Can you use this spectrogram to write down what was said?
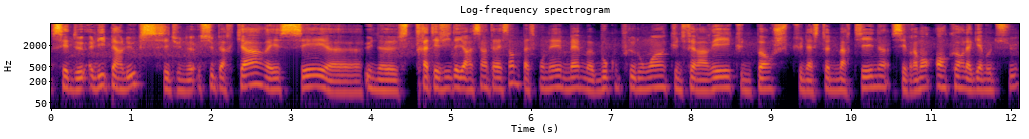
C'est de l'hyperluxe, c'est une supercar et c'est euh, une stratégie d'ailleurs assez intéressante parce qu'on est même beaucoup plus loin qu'une Ferrari, qu'une Porsche, qu'une Aston Martin. C'est vraiment encore la gamme au-dessus.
